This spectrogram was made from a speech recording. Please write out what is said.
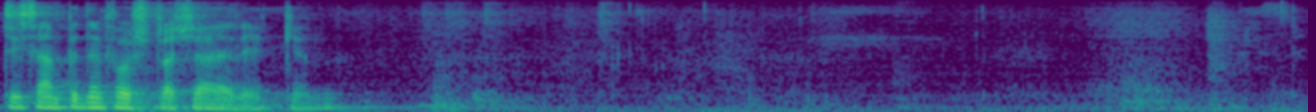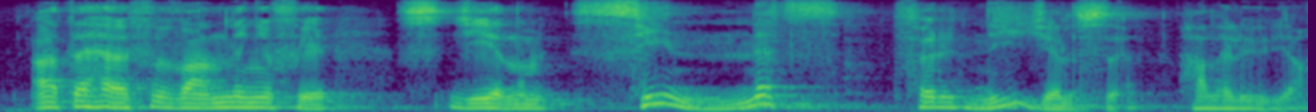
till exempel den första kärleken. att den här förvandlingen sker genom sinnets förnyelse. Halleluja.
